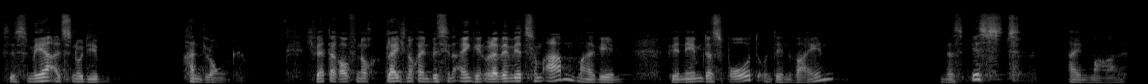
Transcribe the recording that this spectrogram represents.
Es ist mehr als nur die Handlung. Ich werde darauf noch, gleich noch ein bisschen eingehen. Oder wenn wir zum Abendmahl gehen, wir nehmen das Brot und den Wein, und das ist ein Mahl.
